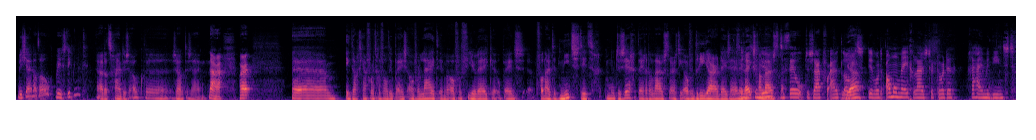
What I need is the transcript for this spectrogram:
Wist jij dat al? Wist ik niet. Ja, dat schijnt dus ook eh, zo te zijn. Nou ja, maar ehm, ik dacht, ja, voor het geval die opeens overlijdt en we over vier weken opeens vanuit het niets dit moeten zeggen tegen de luisteraars die over drie jaar deze hele reeks gaan luisteren. te veel op de zaak voor uitloopt. Ja. Dit wordt allemaal meegeluisterd door de geheime dienst.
